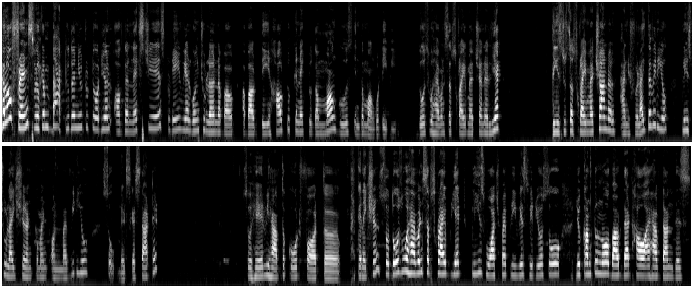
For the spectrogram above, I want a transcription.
Hello friends, welcome back to the new tutorial of the next Next.js. Today we are going to learn about, about the how to connect to the Mongoose in the MongoDB. Those who haven't subscribed my channel yet, please do subscribe my channel and if you like the video, please do like, share and comment on my video. So let's get started. So here we have the code for the connection. So those who haven't subscribed yet, please watch my previous video so you come to know about that how I have done this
